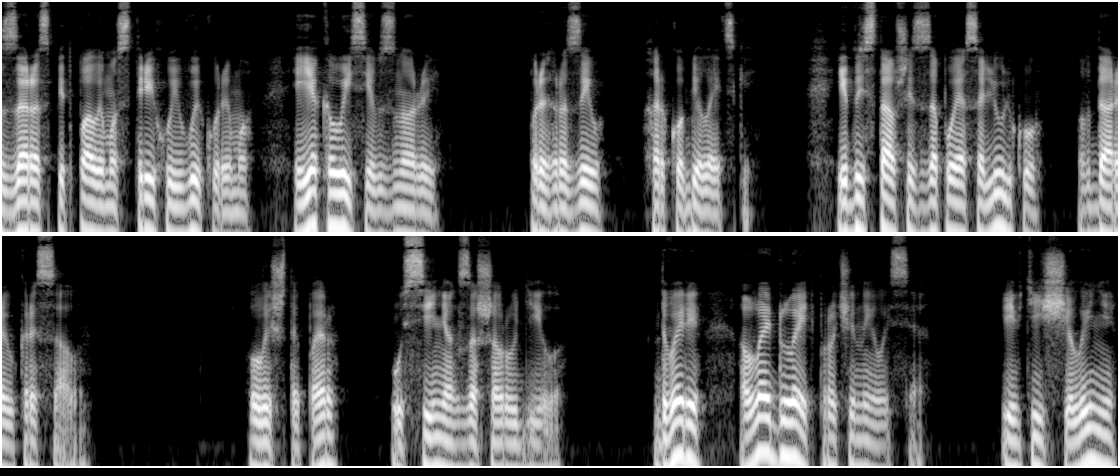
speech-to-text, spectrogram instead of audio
Зараз підпалимо стріху і викуримо, як лисів з нори, пригрозив Харко Білецький і, діставшись за пояса люльку, вдарив кресалом. Лиш тепер у сінях зашаруділо. Двері ледь-ледь прочинилися, і в тій щілині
